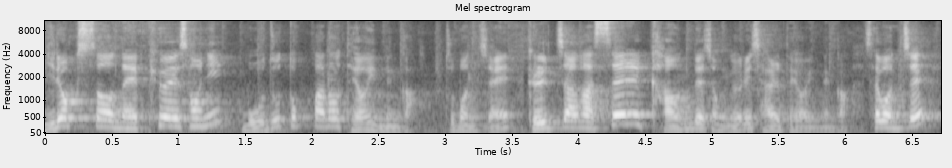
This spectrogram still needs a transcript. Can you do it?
이력서 내 표의 선이 모두 똑바로 되어 있는가? 두 번째, 글자가 셀 가운데 정렬이 잘 되어 있는가? 세 번째,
